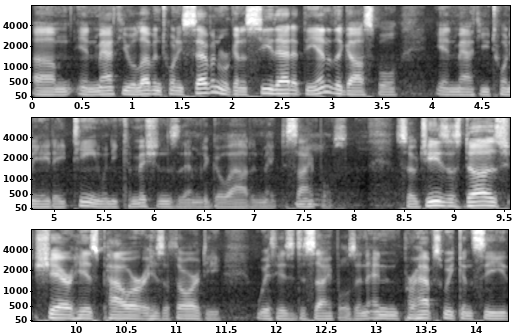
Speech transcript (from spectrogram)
um, in Matthew 11 27. We're going to see that at the end of the gospel in Matthew 28 18 when he commissions them to go out and make disciples. Mm-hmm. So Jesus does share his power, his authority with his disciples. And, and perhaps we can see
